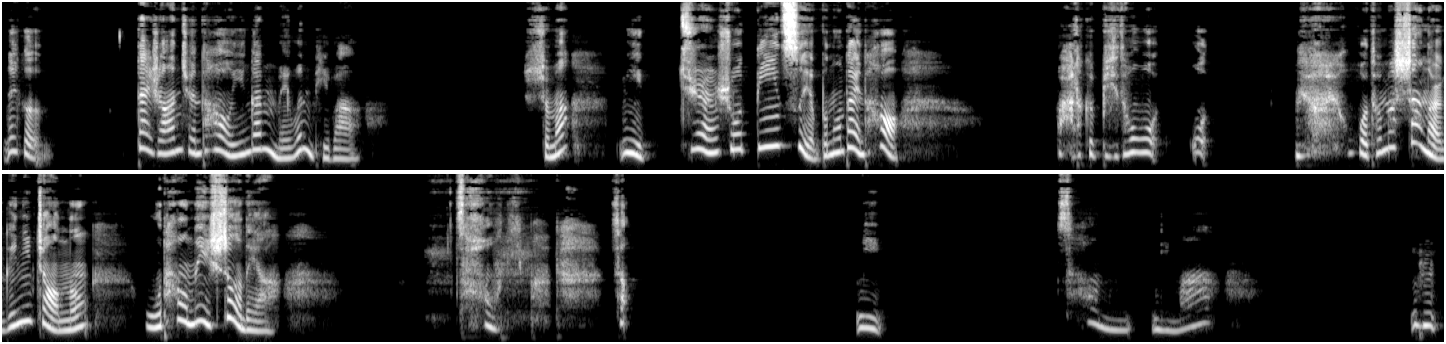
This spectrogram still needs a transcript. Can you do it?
那个戴上安全套应该没问题吧？什么？你居然说第一次也不能戴套？妈了个逼的！我我，我他妈上哪儿给你找能无套内射的呀？操你妈！操你！操你你妈！嗯，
